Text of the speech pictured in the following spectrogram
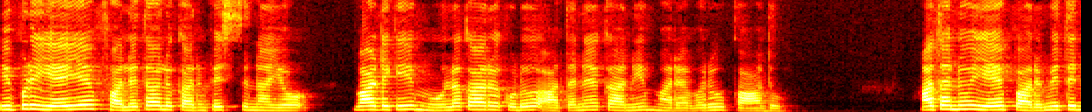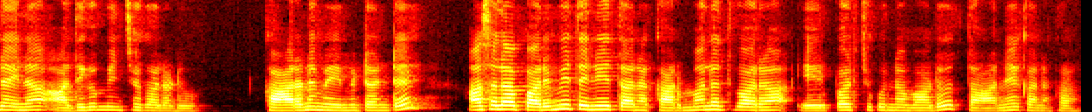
ఇప్పుడు ఏ ఏ ఫలితాలు కనిపిస్తున్నాయో వాటికి మూలకారకుడు అతనే కానీ మరెవరూ కాదు. అతను ఏ పరిమితినైనా అధిగమించగలడు. కారణం ఏమిటంటే అసలు ఆ పరిమితిని తన కర్మల ద్వారా ఏర్పరచుకున్నవాడు తానే కనుక.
